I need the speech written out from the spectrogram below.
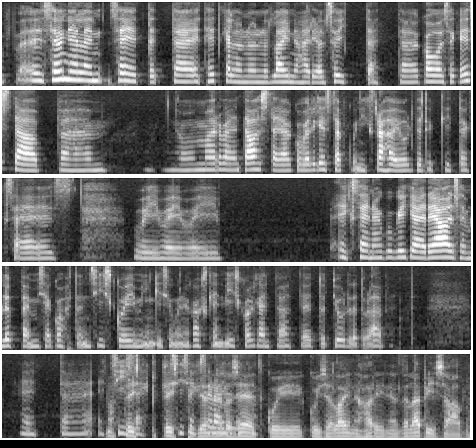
äh, see on jälle see, et, et, et hetkel on olnud laineharjal sõit, et kaua see kestab, ähm, no ma arvan, et aasta jagu veel kestab, kuniks raha juurde tükitakse või, või, või eks see nagu kõige reaalsem lõppemise koht on siis, kui mingisugune kakskümmend viis, kolmkümmend tuhat töötut juurde tuleb, et et, et no, siis teist, ehk, ehk see jälle see, et kui, kui see lainehari nii-öelda läbi saab,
